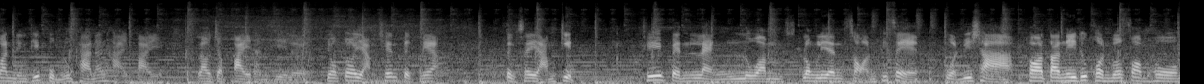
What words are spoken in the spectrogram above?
วันหนึ่งที่กลุ่มลูกค้านั้นหายไป เราจะไปทันทีเลย ยกตัวอย่างเช่น ตึกเนี้ยตึกสยามกิจ ที่เป็นแหล่งรวมโรงเรียนสอนพิเศษกวดวิชา พอตอนนี้ทุกคน work from home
